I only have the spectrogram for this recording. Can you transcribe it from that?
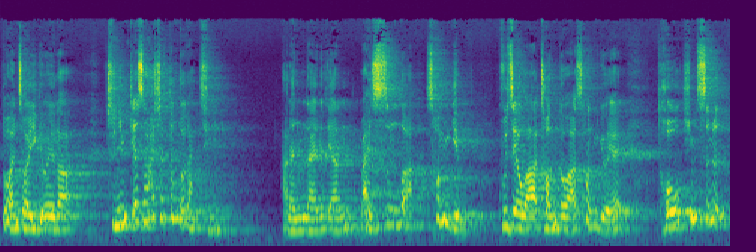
또한 저희 교회가 주님께서 하셨던 것 같이 하나님 나라에 대한 말씀과 섬김, 구제와 전도와 선교에 더욱 힘쓰는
